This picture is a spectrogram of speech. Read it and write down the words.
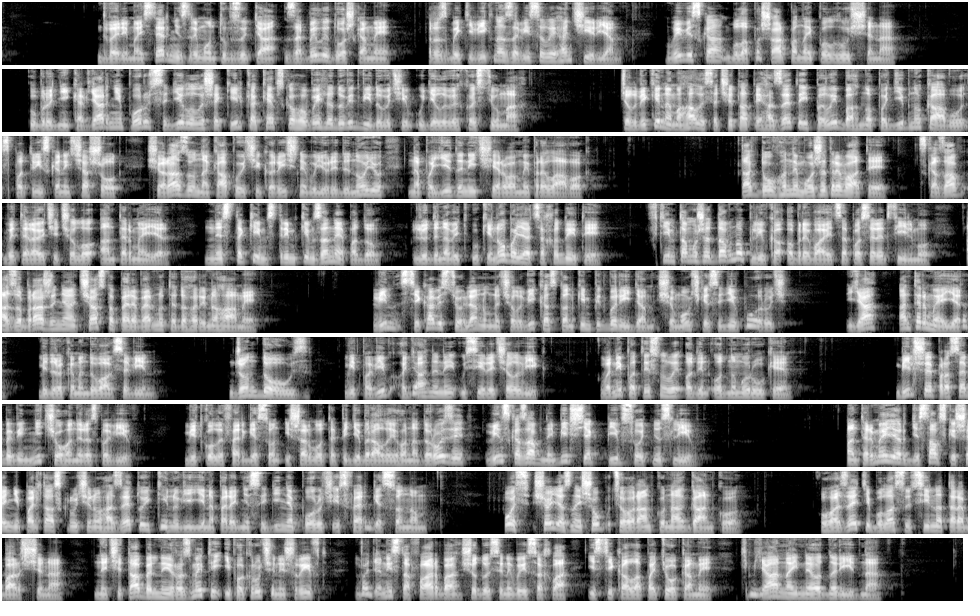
Двері майстерні з ремонту взуття забили дошками, розбиті вікна завісили ганчір'ям. Вивіска була пошарпана й полущена. У брудній кав'ярні поруч сиділо лише кілька кепського вигляду відвідувачів у ділових костюмах. Чоловіки намагалися читати газети й пили багноподібну каву з потрісканих чашок, щоразу накапуючи коричневою рідиною на поїдений червами прилавок. Так довго не може тривати, сказав, витираючи чоло Антермеєр. Не з таким стрімким занепадом. Люди навіть у кіно бояться ходити. Втім, там уже давно плівка обривається посеред фільму, а зображення часто перевернуте догори ногами. Він з цікавістю глянув на чоловіка з тонким підборіддям, що мовчки сидів поруч. Я Антермеєр, відрекомендувався він. Джон Доуз, відповів одягнений у сірий чоловік. Вони потиснули один одному руки. Більше про себе він нічого не розповів. Відколи Фергесон і Шарлота підібрали його на дорозі, він сказав не більш як півсотню слів. Антермеєр дістав з кишені пальта скручену газету і кинув її на переднє сидіння поруч із Фергесоном. Ось що я знайшов цього ранку на ганку. У газеті була суцільна тарабарщина, нечитабельний, розмитий і покручений шрифт, водяниста фарба, що досі не висохла, і стікала патьоками, тьмяна й неоднорідна.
